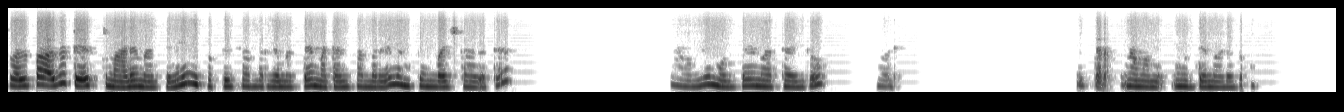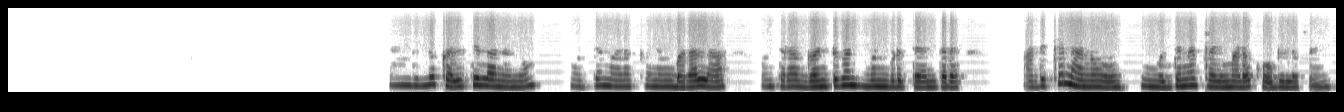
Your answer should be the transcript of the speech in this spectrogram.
ಸ್ವಲ್ಪ ಆದರೂ ಟೇಸ್ಟ್ ಮಾಡೇ ಮಾಡ್ತೀನಿ. ಸೊಪ್ಪಿನ ಸಾಂಬಾರ್ಗೆ ಮತ್ತೆ ಮಟನ್ ಸಾಂಬಾರ್ಗೆ ನಂಗೆ ತುಂಬ ಇಷ್ಟ ಆಗುತ್ತೆ. ನಮ್ಮ ಮಮ್ಮಿ ಮುದ್ದೆ ಮಾಡ್ತಾಯಿದ್ರು ನೋಡಿ. ಈ ಥರ ನಮ್ಮ ಮಮ್ಮಿ ಮುದ್ದೆ ಮಾಡೋದು. ನಂಗೆ ಇನ್ನೂ ಕಲ್ತಿಲ್ಲ ನಾನು. ಮುದ್ದೆ ಮಾಡೋಕ್ಕೆ ನಂಗೆ ಬರಲ್ಲ. ಒಂಥರ ಗಂಟು ಗಂಟು ಬಂದ್ಬಿಡುತ್ತೆ ಅಂತಾರೆ. ಅದಕ್ಕೆ ನಾನು ಮುದ್ದೆನ ಟ್ರೈ ಮಾಡೋಕೆ ಹೋಗಿಲ್ಲ ಫ್ರೆಂಡ್ಸ್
